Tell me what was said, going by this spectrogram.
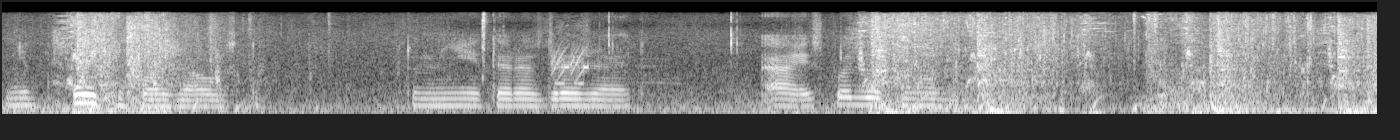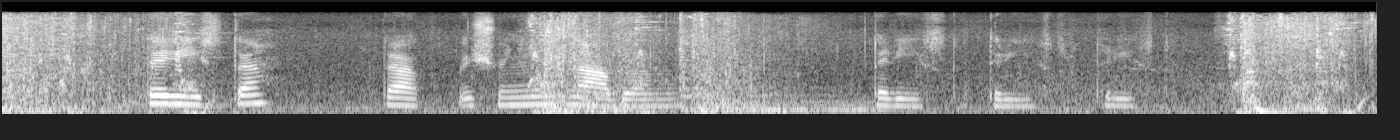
Не пойте, пожалуйста. То мне это раздражает. А, использовать много. 300. Так, еще не набрано. 300, 300, 300.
